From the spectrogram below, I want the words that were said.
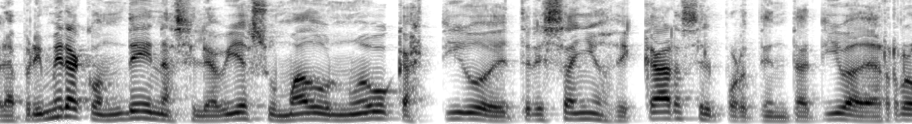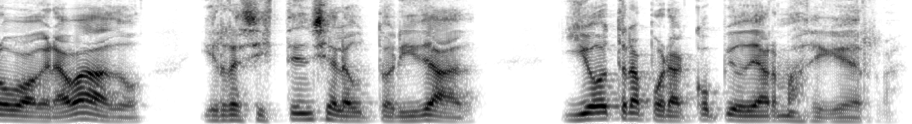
A la primera condena se le había sumado un nuevo castigo de tres años de cárcel por tentativa de robo agravado y resistencia a la autoridad, y otra por acopio de armas de guerra.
